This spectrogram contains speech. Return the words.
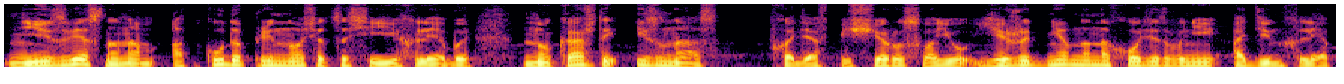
Неизвестно нам, откуда приносятся сии хлебы, но каждый из нас, входя в пещеру свою, ежедневно находит в ней один хлеб.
